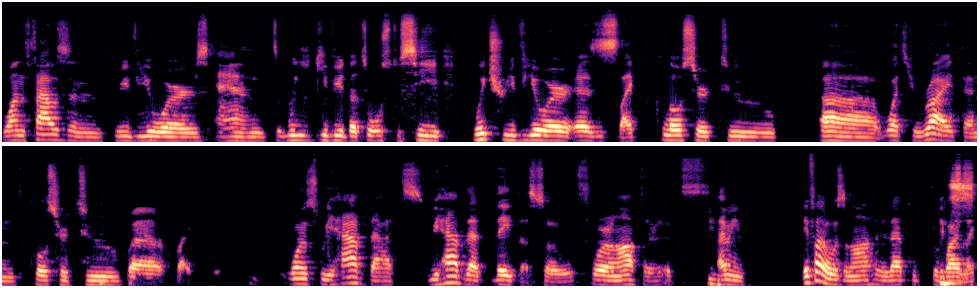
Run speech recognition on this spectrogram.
1000 reviewers and we give you the tools to see which reviewer is like closer to uh, what you write and closer to uh, like once we have that we have that data. So for an author it's i mean if I was an author, that would provide It's- like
